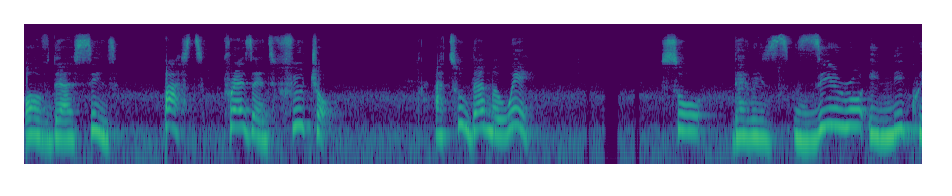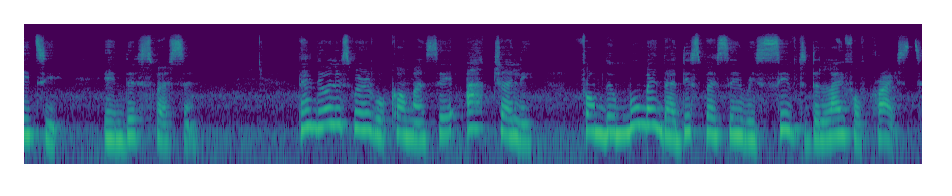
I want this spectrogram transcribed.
of their sins, past, present, future, I took them away. So there is zero iniquity in this person. Then the Holy Spirit will come and say, actually, from the moment that this person received the life of Christ,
